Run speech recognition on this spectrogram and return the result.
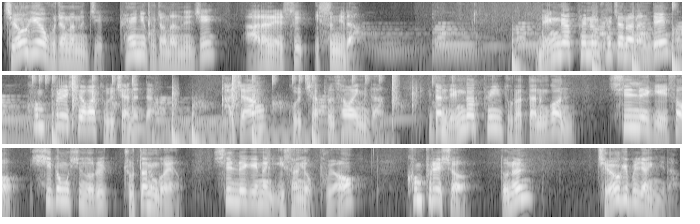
제어기가 고장났는지 팬이 고장났는지 알아낼 수 있습니다. 냉각팬을 회전하는데 컴프레셔가 돌지 않는다. 가장 골치 아픈 상황입니다. 일단 냉각팬이 돌았다는 건 실내기에서 시동 신호를 줬다는 거예요. 실내기에는 이상이 없고요. 컴프레셔 또는 제어기 불량입니다.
